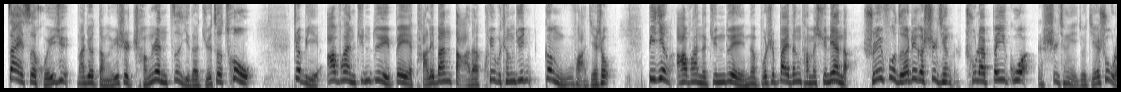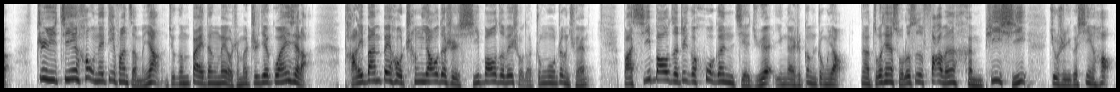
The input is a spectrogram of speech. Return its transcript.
再次回去，那就等于是承认自己的决策错误。这比阿富汗军队被塔利班打得溃不成军更无法接受。毕竟阿富汗的军队那不是拜登他们训练的，谁负责这个事情出来背锅，事情也就结束了。至于今后那地方怎么样，就跟拜登没有什么直接关系了。塔利班背后撑腰的是习包子为首的中共政权，把习包子这个祸根解决应该是更重要。那昨天索罗斯发文狠批席就是一个信号，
